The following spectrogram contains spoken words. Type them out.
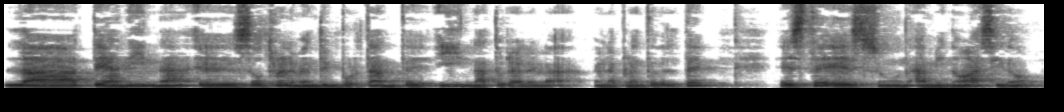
La teanina es otro elemento importante y natural en la, en la planta del té este es un aminoácido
